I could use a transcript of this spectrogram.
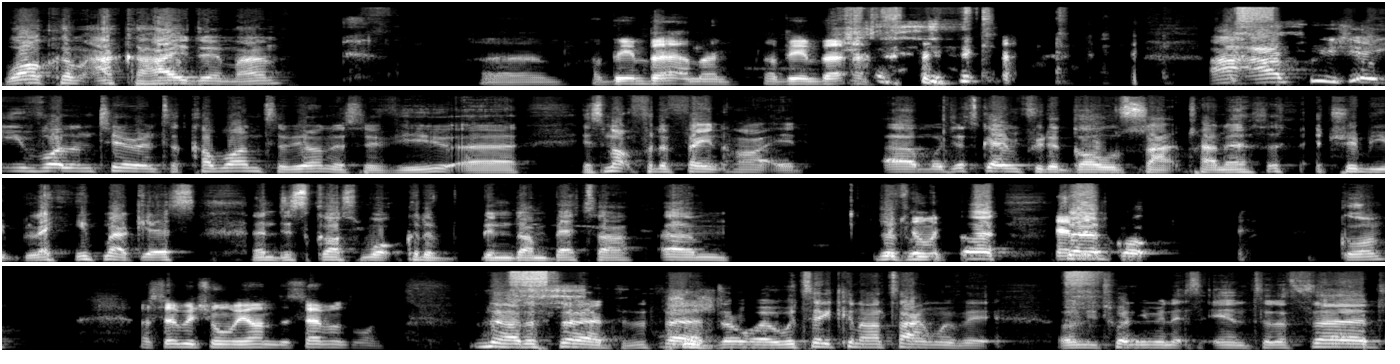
Welcome, Aka. How you doing, man? Um, I've been better, man. I've been better. I, I appreciate you volunteering to come on. To be honest with you, uh, it's not for the faint-hearted. Um, we're just going through the goals, trying to attribute blame, I guess, and discuss what could have been done better. Um, Just third, third goal. Go on. I said which one we on? The seventh one. No, the third, the third. Don't worry, we're taking our time with it. Only 20 minutes in. into the third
